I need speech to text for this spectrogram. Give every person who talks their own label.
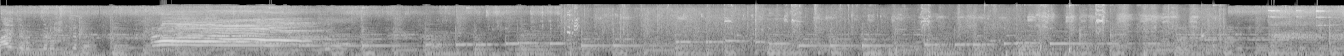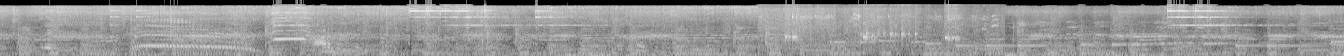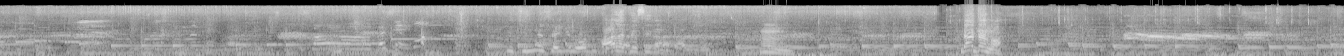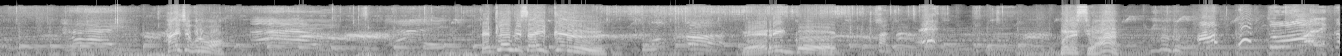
Speaker 1: Давайте вот руки сюда. Арбуз. எப்படி சைக்கிள் ஓட்டு
Speaker 2: வாழை பேசிதானே
Speaker 3: ம் இந்தா தங்கம் హాయ్ చెప్పు నువ్వు ఎట్లా ఉంది సైకిల్ వెరీ గుడ్ మరిస్తా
